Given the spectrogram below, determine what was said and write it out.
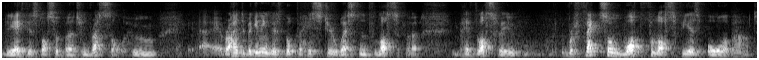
the atheist philosopher Bertrand Russell, who, uh, right at the beginning of his book, The History of Western Philosopher, Philosophy, reflects on what philosophy is all about.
